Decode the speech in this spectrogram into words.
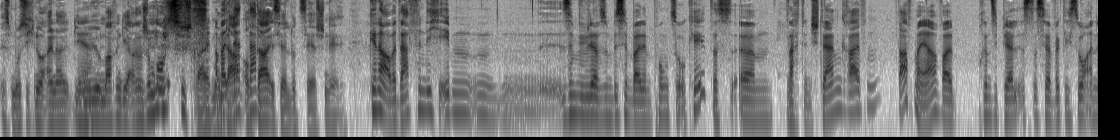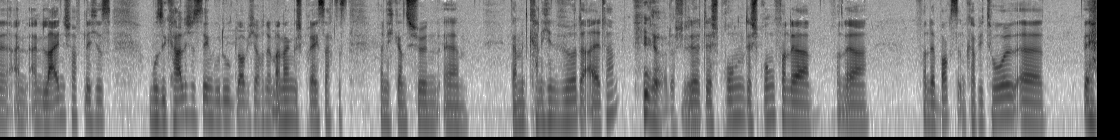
Es muss sich nur einer die Ja. Mühe machen, die Arrangements zu schreiben. Aber Und da, da- auch da- ist ja Lutz sehr schnell. Genau, aber da finde ich eben, mh, sind wir wieder so ein bisschen bei dem Punkt so, okay, das ähm, nach den Sternen greifen darf man ja, weil prinzipiell ist das ja wirklich so eine, ein, ein leidenschaftliches musikalisches Ding, wo du, glaube ich, auch in einem anderen Gespräch sagtest, fand ich ganz schön, ähm, damit kann ich in Würde altern. Ja, das stimmt. Der, der, Sprung, der Sprung von der, von der, von der Box im Kapitol, äh, der,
